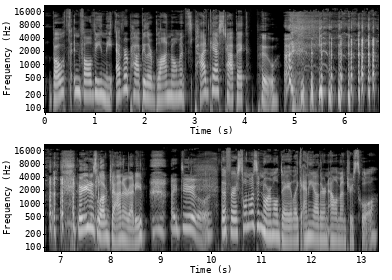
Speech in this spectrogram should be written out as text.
both involving the ever popular Blonde Moments podcast topic, poo. Don't you just love John already? I do. The first one was a normal day like any other in elementary school.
